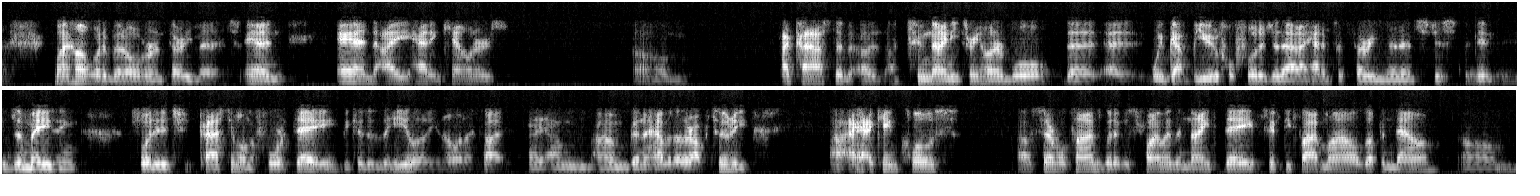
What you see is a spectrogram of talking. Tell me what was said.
my hunt would have been over in 30 minutes, and and I had encounters. Um, I passed a, a, a 290 300 bull that uh, we've got beautiful footage of that. I had him for 30 minutes. Just it, it's amazing footage. Passed him on the fourth day because of the Gila, you know, and I thought I, am I'm, I'm going to have another opportunity. I, I came close uh, several times, but it was finally the ninth day, 55 miles up and down um,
